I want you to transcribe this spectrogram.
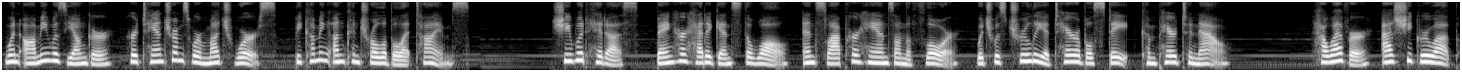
When Ami was younger, her tantrums were much worse, becoming uncontrollable at times. She would hit us, bang her head against the wall, and slap her hands on the floor, which was truly a terrible state compared to now. However, as she grew up,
